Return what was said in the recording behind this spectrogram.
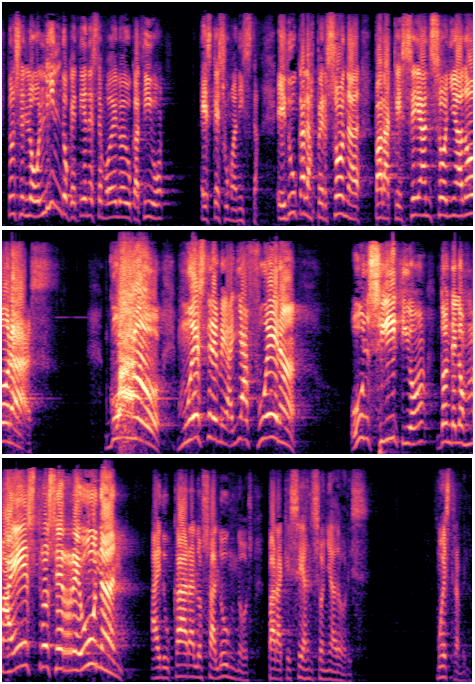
Entonces lo lindo que tiene este modelo educativo es que es humanista. Educa a las personas para que sean soñadoras. ¡Guau! Muéstreme allá afuera un sitio donde los maestros se reúnan a educar a los alumnos para que sean soñadores. Muéstramelo.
